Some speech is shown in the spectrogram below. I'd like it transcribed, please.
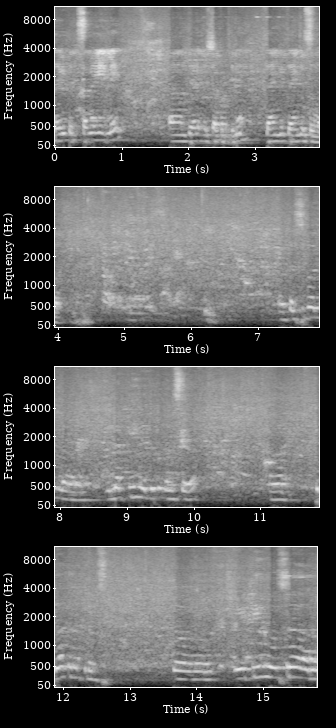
ದಯವಿಟ್ಟು ಸಮಯ ಇರಲಿ. ಅಂತ ಹೇಳಕ್ಕೆ ಇಷ್ಟಪಡ್ತೀನಿ. Thank you thank you so much first of all ಎಲ್ಲ ಟೀಮ್ ಎಲ್ಲರಿಗೂ ನಮಸ್ಕಾರ. ಪುರಾತನ ಸೊ ಈ ಟೀಮ್ಗೋಸ್ಕರ ಅವರು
